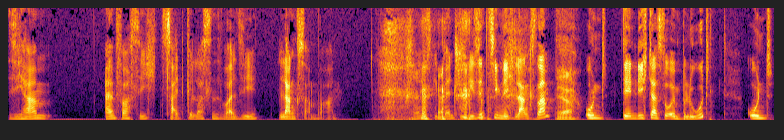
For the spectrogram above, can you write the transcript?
sie haben einfach sich Zeit gelassen, weil sie langsam waren. Ja, es gibt Menschen, die sind ziemlich langsam Ja. und denen liegt das so im Blut und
